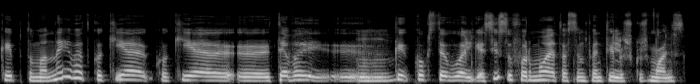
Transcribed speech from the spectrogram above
kaip tu manai vat kokie kokie e, tėvai Mhm. kai koks tėvų elgesys suformuoja tuos infantiliškus žmones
